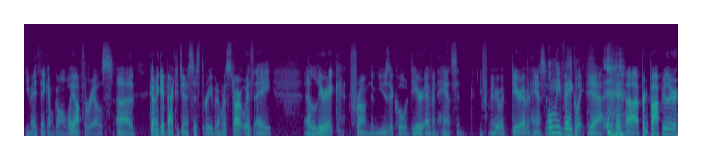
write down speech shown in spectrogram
you may think I'm going way off the rails. Uh, going to get back to Genesis 3, but I'm going to start with a, a lyric from the musical Dear Evan Hansen. You familiar with Dear Evan Hansen? Only vaguely. Yeah. uh, pretty popular.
